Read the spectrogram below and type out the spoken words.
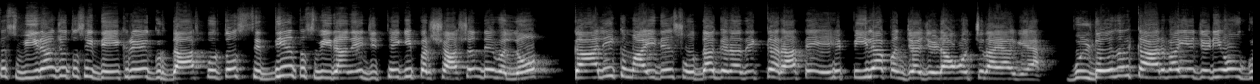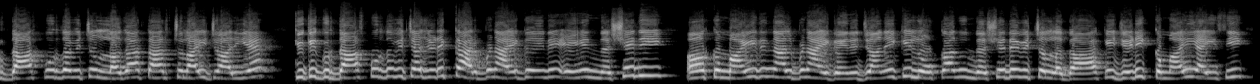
ਤਸਵੀਰਾਂ ਜੋ ਤੁਸੀਂ ਦੇਖ ਰਹੇ ਹੋ ਗੁਰਦਾਸਪੁਰ ਤੋਂ ਸਿੱਧੀਆਂ ਤਸਵੀਰਾਂ ਨੇ, ਜਿੱਥੇ ਕਿ ਪ੍ਰਸ਼ਾਸਨ ਦੇ ਵੱਲੋਂ ਕਾਲੀ ਕਮਾਈ ਦੇ ਸੌਦਾਗਰਾਂ ਦੇ ਘਰਾਂ ਤੇ ਇਹ ਪੀਲਾ ਪੰਜਾ ਜਿਹੜਾ ਉਹ ਚਲਾਇਆ ਗਿਆ ਬੁਲਡੋਜ਼ਰ ਕਾਰਵਾਈ ਹੈ ਜਿਹੜੀ ਉਹ ਗੁਰਦਾਸਪੁਰ ਦੇ ਵਿੱਚ ਲਗਾਤਾਰ ਚਲਾਈ ਜਾ ਰਹੀ ਹੈ। ਕਿਉਂਕਿ ਗੁਰਦਾਸਪੁਰ ਦੇ ਵਿੱਚ ਆ ਜਿਹੜੇ ਘਰ ਬਣਾਏ ਗਏ ਨੇ ਇਹ ਨਸ਼ੇ ਦੀ ਅਹ, ਕਮਾਈ ਦੇ ਨਾਲ ਬਣਾਏ ਗਏ ਨੇ। ਜਾਨੀ ਕਿ ਲੋਕਾਂ ਨੂੰ ਨਸ਼ੇ ਦੇ ਵਿੱਚ ਲਗਾ ਕੇ ਜਿਹੜੀ ਕਮਾਈ ਆਈ ਸੀ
